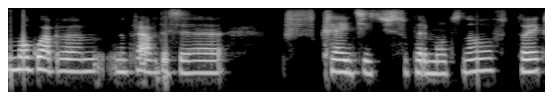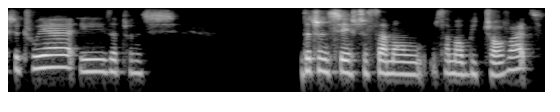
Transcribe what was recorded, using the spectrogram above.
Mogłabym naprawdę się wkręcić super mocno w to, jak się czuję i zacząć zacząć się jeszcze samą samobiczować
